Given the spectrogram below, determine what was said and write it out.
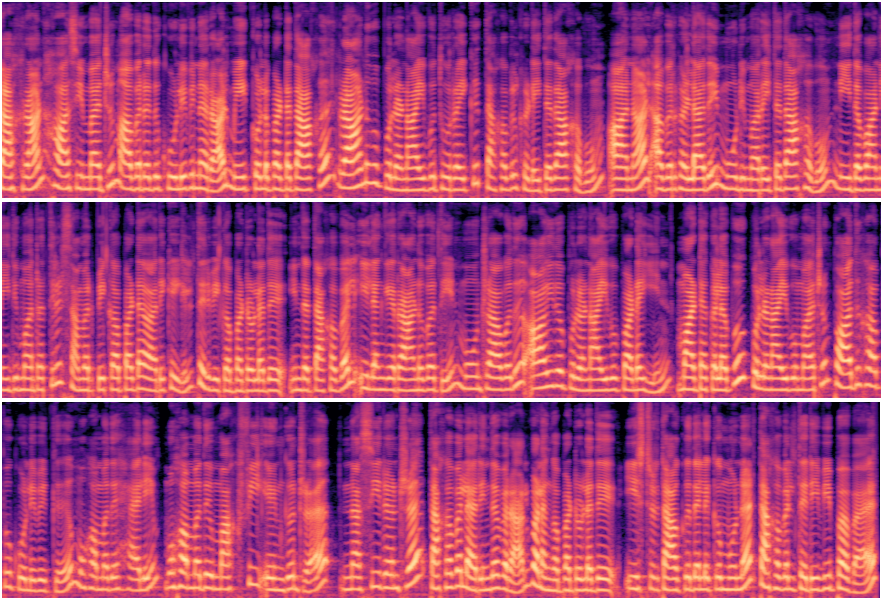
சஹ்ரான் ஹாசி மற்றும் அவரது குழுவினரால் மேற்கொள்ளப்பட்டதாக ராணுவ புலனாய்வு துறைக்கு தகவல் கிடைத்ததாகவும் ஆனால் அவர்கள் அதை மூடி மறைத்ததாகவும் நீதவான் நீதிமன்றத்தில் சமர்ப்பிக்கப்பட்ட அறிக்கையில் தெரிவிக்கப்பட்டுள்ளது. இந்த தகவல் இலங்கை ராணுவத்தின் மூன்றாவது ஆயுத புலனாய்வு படையின் மட்டக்களப்பு புலனாய்வு மற்றும் பாதுகாப்பு குழுவிற்கு முகமது ஹலீம் முகமது மஹ்ஃபி என்கின்ற நசீர் என்ற தகவல் அறிந்த அறிந்தவரால் வழங்கப்பட்டுள்ளது. ஈஸ்டர் தாக்குதலுக்கு முன்னர் தகவல் தெரிவிப்பவர்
